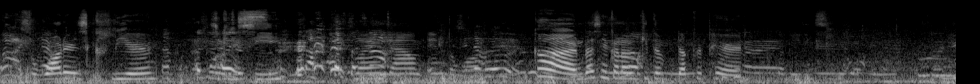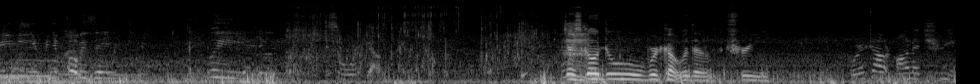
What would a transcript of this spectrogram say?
Oh, the water is clear, as you can see. Lying down in the water. Kan, bestnya kalau kita dah prepared. Dreamy yung punya posing. Just go do workout with a tree. Workout on a tree.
